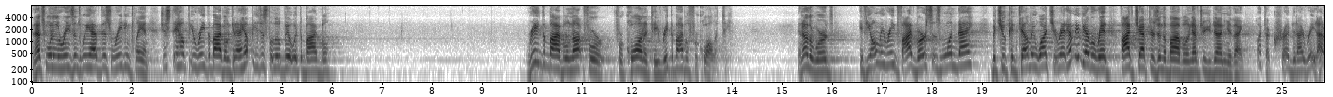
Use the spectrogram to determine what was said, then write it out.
And that's one of the reasons we have this reading plan, just to help you read the Bible. And can I help you just a little bit with the Bible? Read the Bible not for for quantity, read the Bible for quality. In other words, if you only read five verses one day, but you can tell me what you read. How many of you ever read five chapters in the Bible and after you're done, you think, what the crud did I read? I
